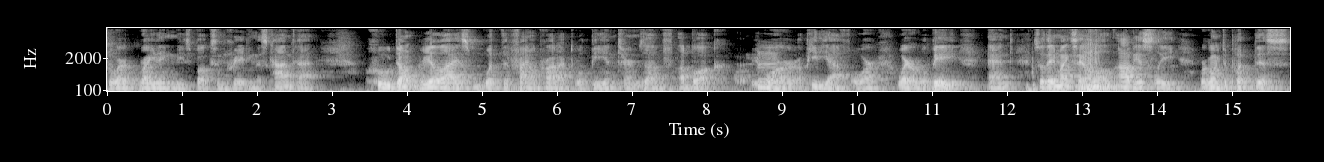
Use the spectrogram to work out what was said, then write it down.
who are writing these books and creating this content, who don't realize what the final product will be in terms of a book Mm. or a PDF or where it will be, and so they might say, "Oh, well, obviously we're going to put this."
